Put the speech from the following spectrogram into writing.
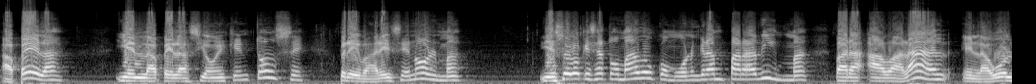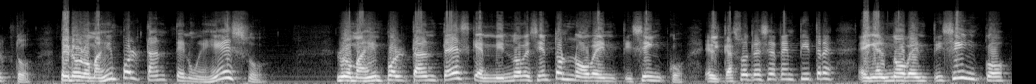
apela y en la apelación es que entonces prevalece norma y eso es lo que se ha tomado como un gran paradigma para avalar el aborto. Pero lo más importante no es eso. Lo más importante es que en 1995, el caso del 73, en el 95,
